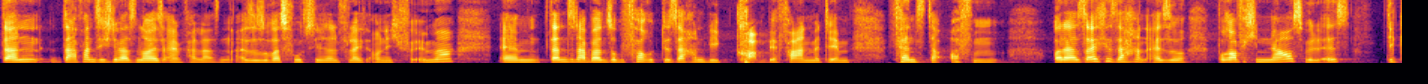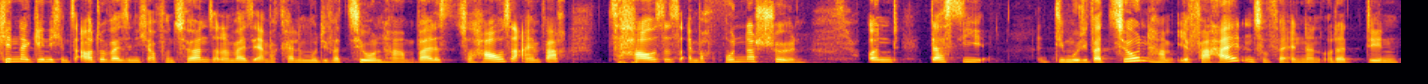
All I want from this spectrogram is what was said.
Dann darf man sich was Neues einfallen lassen. Also sowas funktioniert dann vielleicht auch nicht für immer. Ähm, dann sind aber so verrückte Sachen wie, komm, wir fahren mit dem Fenster offen. Oder solche Sachen. Also worauf ich hinaus will ist, die Kinder gehen nicht ins Auto, weil sie nicht auf uns hören, sondern weil sie einfach keine Motivation haben. Weil es zu Hause einfach, zu Hause ist einfach wunderschön. Und dass sie die Motivation haben, ihr Verhalten zu verändern oder den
